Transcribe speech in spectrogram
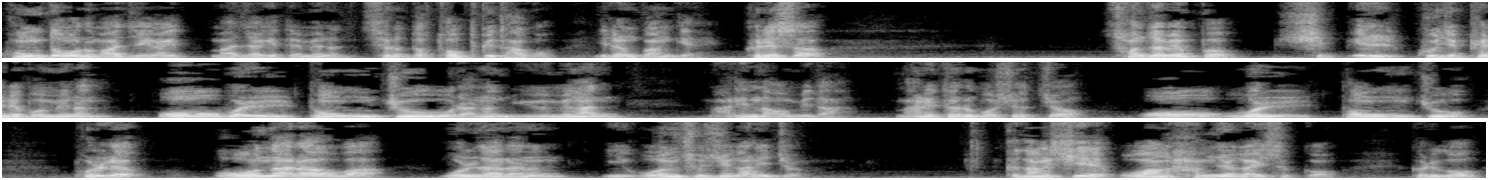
공동으로 맞이하게, 맞이하게 되면 서로 또 돕기도 하고 이런 관계. 그래서 손자병법 11 구지편에 보면은 오월동주라는 유명한 말이 나옵니다. 많이 들어보셨죠? 오월동주. 본래 오나라와 월나라는 이 원수지간이죠. 그 당시에 오왕 합려가 있었고 그리고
